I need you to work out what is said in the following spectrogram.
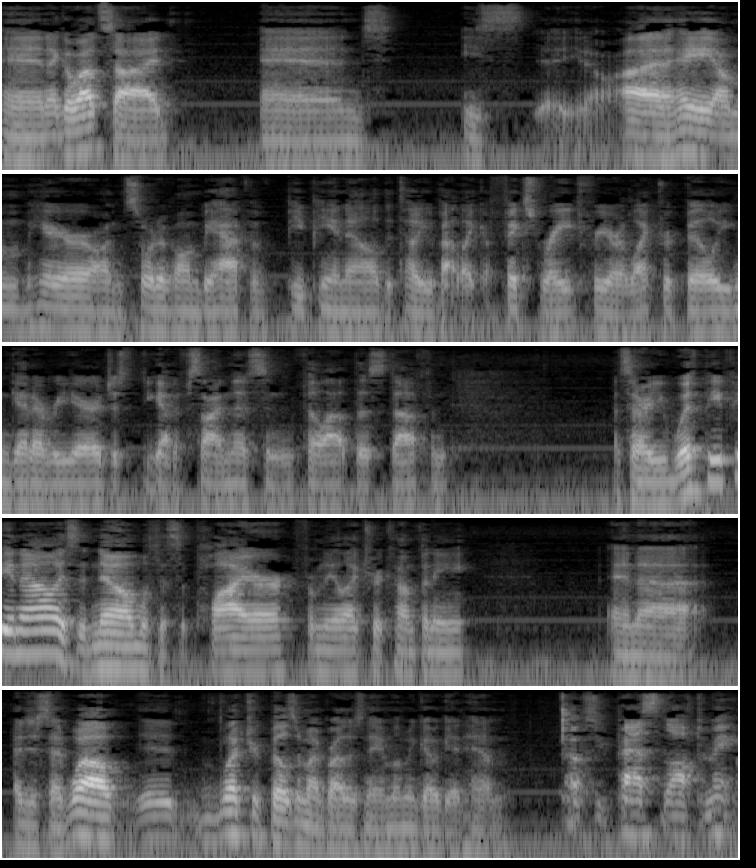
And I go outside, and he's, uh, you know, uh, hey, I'm here on sort of on behalf of PP&L to tell you about like a fixed rate for your electric bill you can get every year. Just you got to sign this and fill out this stuff. And I said, "Are you with PP&L?" He said, "No, I'm with a supplier from the electric company." And uh, I just said, "Well, uh, electric bill's in my brother's name. Let me go get him." Oh, so you passed it off to me.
